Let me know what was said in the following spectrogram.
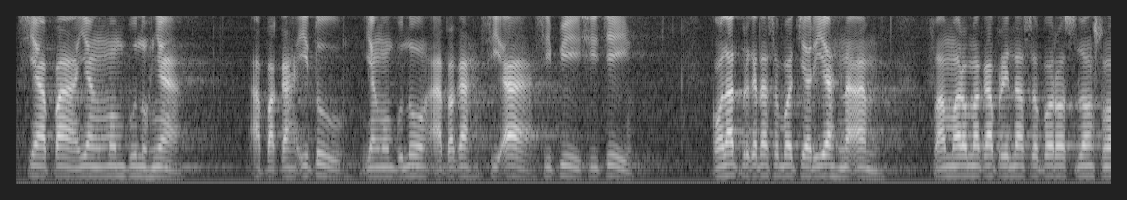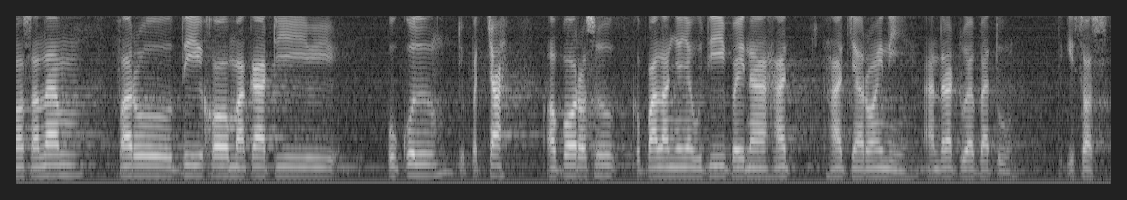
siapa yang membunuhnya? Apakah itu yang membunuh? Apakah si A si B si C Qolat berkata sebuah jariah na'am. Famar maka perintah sapa Rasulullah sallallahu alaihi farudikho maka dipukul dipecah apa rasul kepalanya Yahudi baina hajaro ini antara dua batu dikisos.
